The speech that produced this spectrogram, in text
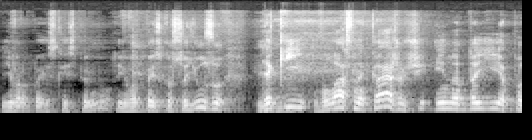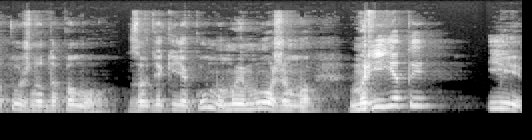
європейської спільноти, Європейського Союзу, який, власне кажучи, і надає потужну допомогу, завдяки якому ми можемо мріяти і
